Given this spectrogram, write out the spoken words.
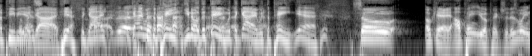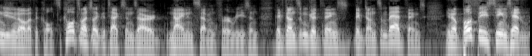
uh, from the guy. Yeah, the guy, Uh, the, the- guy with the paint. You know, the thing with the guy with the paint. Yeah. So, okay, I'll paint you a picture. This is what you need to know about the Colts. The Colts, much like the Texans, are nine and seven for a reason. They've done some good things. They've done some bad things. You know, both these teams had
